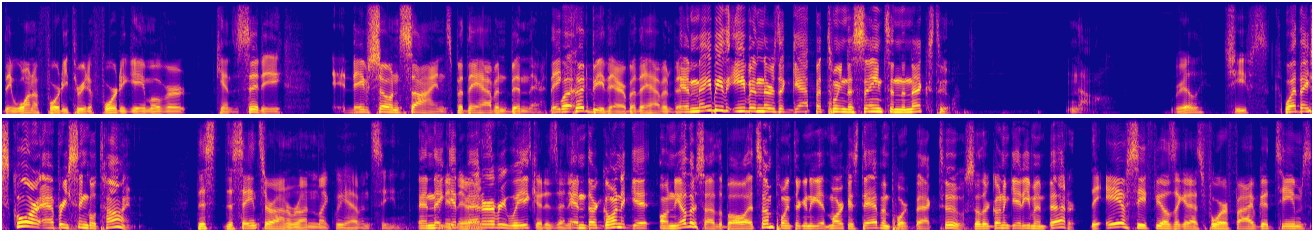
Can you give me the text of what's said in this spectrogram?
they won a forty three to forty game over Kansas City. They've shown signs, but they haven't been there. They Well- could be there, but they haven't been. and maybe even there's a gap between the Saints and the next two. no, really, Chiefs. Come Well, they score every single time, This the Saints are on a run like we haven't seen, and they I mean, get better as- every as week. good as any. And they're going to get on the other side of the ball. At some point, they're going to get Marcus Davenport back too. So they're going to get even better. the AFC feels like it has four or five good teams,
